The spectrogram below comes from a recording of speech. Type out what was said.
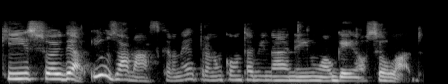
que isso é o ideal. E usar máscara, né, para não contaminar nenhum alguém ao seu lado.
